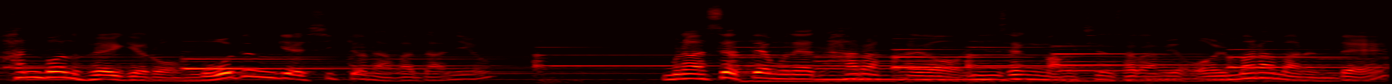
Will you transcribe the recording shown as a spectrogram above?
한 번 회개로 모든 게 씻겨 나가다니요. 문하세 때문에 타락하여 인생 망친 사람이 얼마나 많은데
